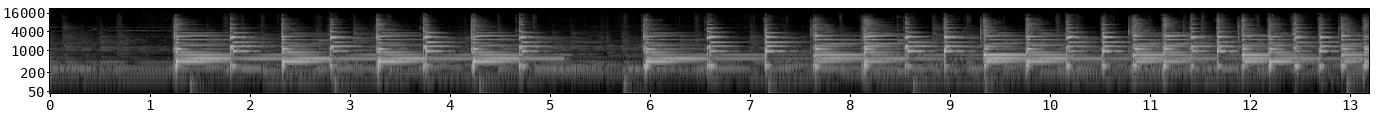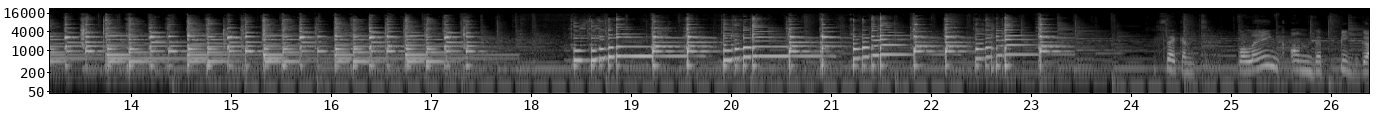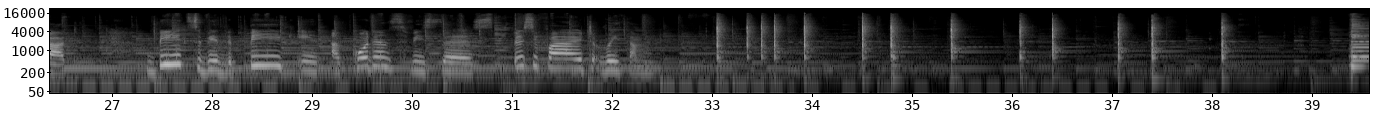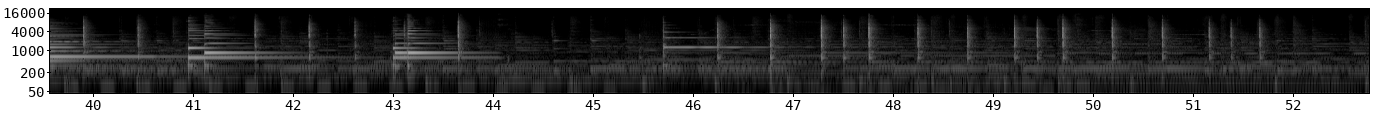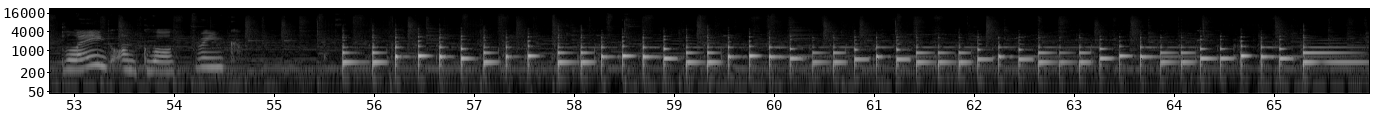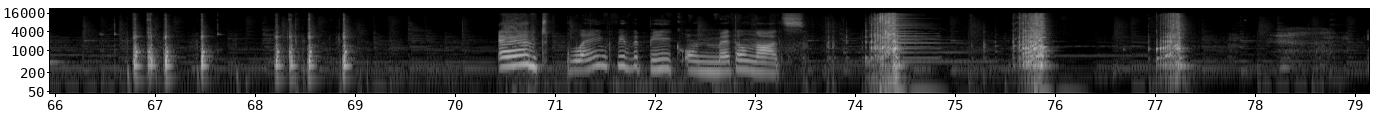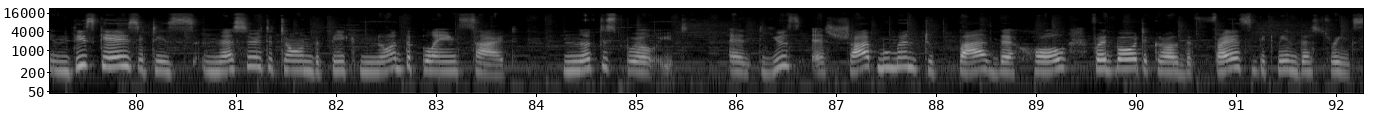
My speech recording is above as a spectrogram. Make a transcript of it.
Playing on the pick guard. Beats with the pick in accordance with the specified rhythm. Playing on closed string playing with the pick on metal nuts. In this case, it is necessary to turn the pick not the playing side, not to spoil it, and use a sharp movement to pass the whole fretboard across the frets between the strings.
